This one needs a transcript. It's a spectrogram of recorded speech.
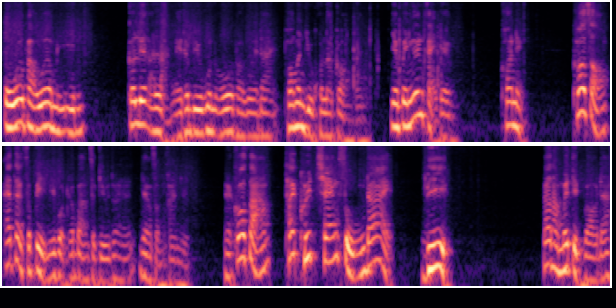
โอเวอร์พาวเวอร์มีอิน ก็เลือกอันหลังเลยถ้าบิวคุณโอเวอร์พาวเวอร์ได้ เพราะมันอยู่คนละกล่องกัน ยังเป็นเงื่อนไขเดิม ข้อหนึ่งข้อ 2 Attack Speed มีผลกับบางสกิลด้วยนั้นยังสำคัญอยู่นะข้อ 3 ถ้าคริ t แชงสูงได้ดี ถ้าทำให้ติดวอลได้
